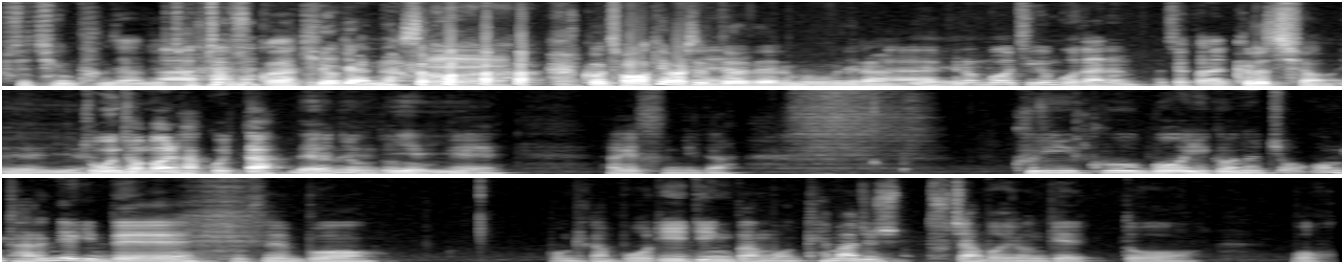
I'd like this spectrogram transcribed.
글쎄 지금 당장 이제 아, 적정 주가가 기억이 안 나서 예, 예. 그건 정확히 말씀드려야 네. 되는 부분이라 아, 예, 예. 그럼 뭐 지금보다는 어쨌거나 그렇죠. 예, 예. 좋은 전망을 갖고 있다 네, 이런 네. 정도로 예, 예, 예. 하겠습니다. 그리고 뭐 이거는 조금 다른 얘기인데 요새 뭐 뭡니까 뭐 리딩방 뭐 테마 주식 투자 뭐 이런 게 또 뭐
